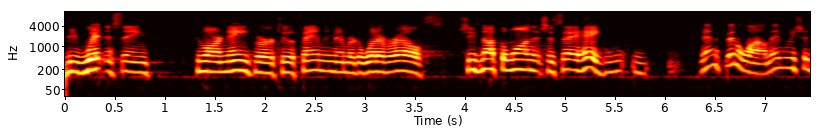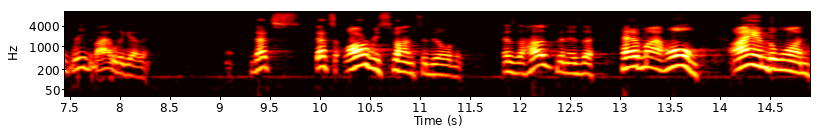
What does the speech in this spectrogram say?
be witnessing to our neighbor, to a family member, to whatever else. She's not the one that should say, hey, man, it's been a while. Maybe we should read the Bible together. That's, that's our responsibility. As the husband, as the head of my home, I am the one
